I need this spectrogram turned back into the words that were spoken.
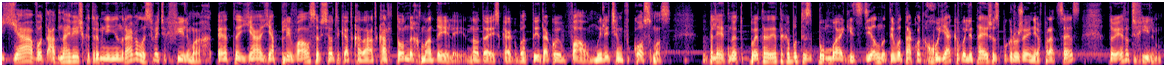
я вот одна вещь, которая мне не нравилась в этих фильмах, это я, я плевался все-таки от, от картонных моделей. Ну, то есть, как бы, ты такой, вау, мы летим в космос. Блять, ну это, это, это как будто из бумаги сделано. Ты вот так вот хуяк вылетаешь из погружения в процесс. То этот фильм,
